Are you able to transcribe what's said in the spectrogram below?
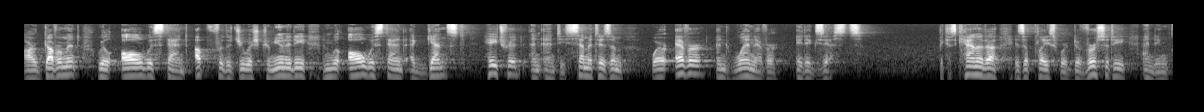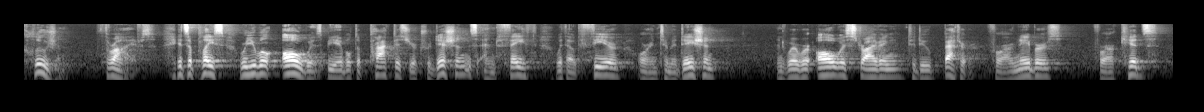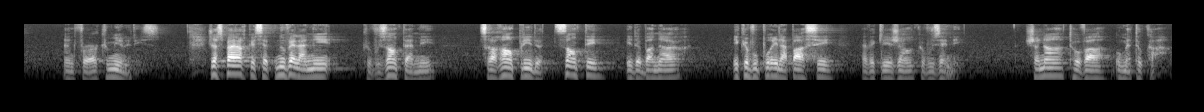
Our government will always stand up for the Jewish community and will always stand against hatred and anti-Semitism wherever and whenever it exists. Because Canada is a place where diversity and inclusion thrives. It's a place where you will always be able to practice your traditions and faith without fear or intimidation, and where we're always striving to do better for our neighbors, for our kids, and for our communities. J'espère que cette nouvelle année que vous entamez sera remplie de santé et de bonheur et que vous pourrez la passer avec les gens que vous aimez. Shana Tova Umetuka.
